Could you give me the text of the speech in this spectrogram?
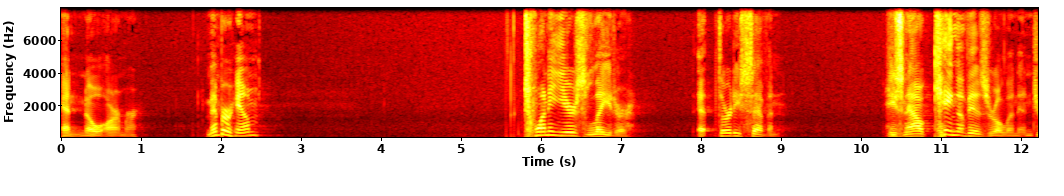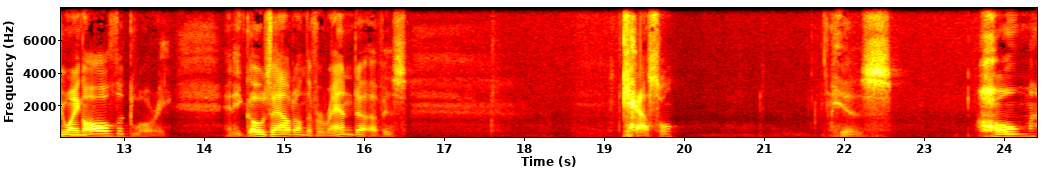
and no armor. Remember him? 20 years later, at 37, he's now king of Israel and enjoying all the glory. And he goes out on the veranda of his castle, his home.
